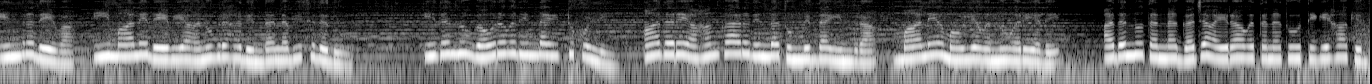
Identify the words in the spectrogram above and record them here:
ಇಂದ್ರದೇವ, ಈ ಮಾಲೆ ದೇವಿಯ ಅನುಗ್ರಹದಿಂದ ಲಭಿಸಿದದು. ಇದನ್ನು ಗೌರವದಿಂದ ಇಟ್ಟುಕೊಳ್ಳಿ. ಆದರೆ ಅಹಂಕಾರದಿಂದ ತುಂಬಿದ್ದ ಇಂದ್ರ ಮಾಲೆಯ ಮೌಲ್ಯವನ್ನು ಅರಿಯದೆ, ಅದನ್ನು ತನ್ನ ಗಜ ಐರಾವತನ ತೂತಿಗೆ ಹಾಕಿದ್ದ.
